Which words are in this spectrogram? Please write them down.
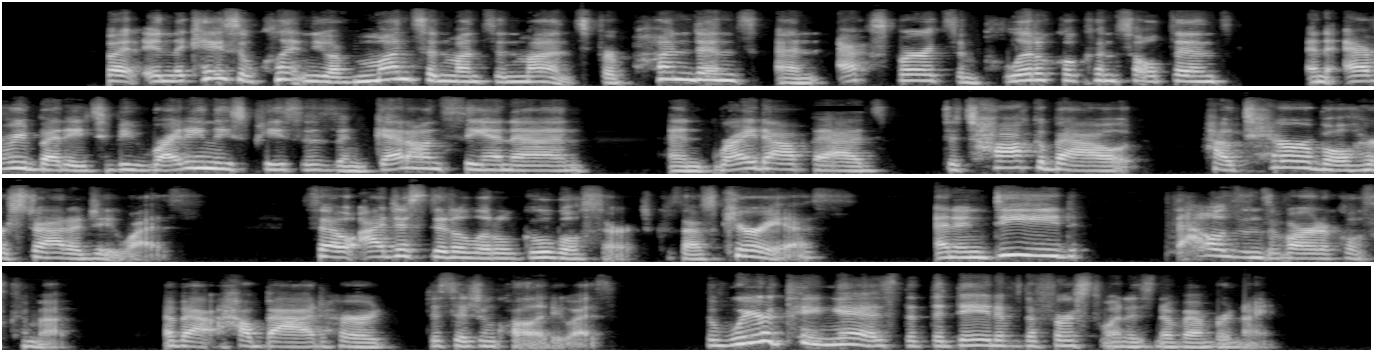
But in the case of Clinton, you have months and months and months for pundits and experts and political consultants and everybody to be writing these pieces and get on CNN and write op eds to talk about how terrible her strategy was. So I just did a little Google search because I was curious. And indeed, thousands of articles come up about how bad her decision quality was. The weird thing is that the date of the first one is November 9th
